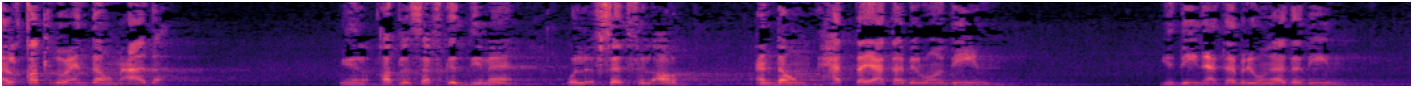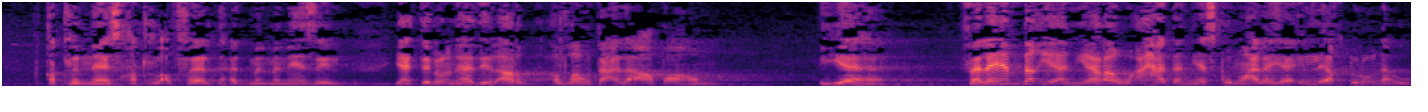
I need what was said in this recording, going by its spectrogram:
القتل عندهم عادة. يعني قتل سفك الدماء والإفساد في الأرض. عندهم حتى يعتبرون دين. دين يعتبرون هذا دين. قتل الناس قتل الأطفال هدم المنازل يعتبرون هذه الأرض. الله تعالى أعطاهم إياها. فلا ينبغي أن يروا أحدا يسكن عليها إلا يقتلونه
